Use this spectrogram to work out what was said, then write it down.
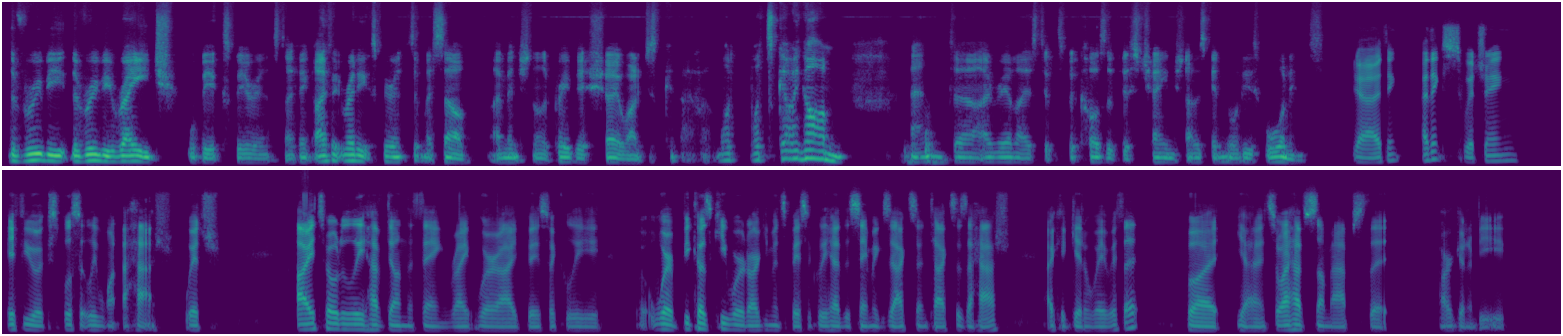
The Ruby, the Ruby rage will be experienced. I think I've already experienced it myself. I mentioned on the previous show where I just what what's going on, and uh, I realized it was because of this change. I was getting all these warnings. Yeah, I think I think switching, if you explicitly want a hash, which I totally have done the thing right where I basically where because keyword arguments basically had the same exact syntax as a hash, I could get away with it. But yeah, so I have some apps that are going to be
